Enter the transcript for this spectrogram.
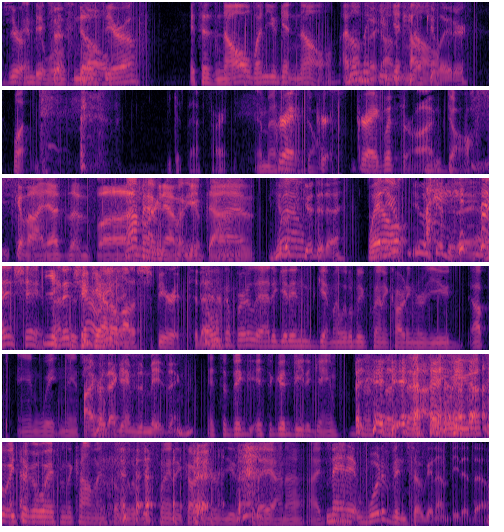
zero. It Well, says Still null zero. It says null. When do you get null? I don't on think the, you on get the null. calculator. What? you get that part. MS Greg, DOS. Gre- Greg, what's wrong? DOS. Come on, have some fun. I'm We're having gonna have a plenty good of fun. time. He looks Well, good today. Well, You look good today. I didn't shave. You I didn't think shower. you had a either. lot of spirit I today. woke up early. I had to get in, get my Little Big Planet karting reviewed up, and wait and answer. I heard that comments. game's amazing. It's a big, it's a good Vita game. That's, that's, that's, what, we, that's what we took away from the comments on Little Big Planet karting review today on uh, IGN. Man, it would have been so good on Vita though.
